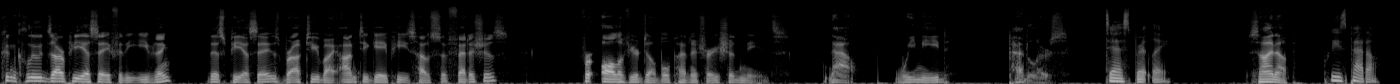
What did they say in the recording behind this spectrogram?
concludes our PSA for the evening. This PSA is brought to you by Auntie Gay P's House of Fetishes for all of your double penetration needs. Now, we need peddlers. Desperately. Sign up. Please pedal.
